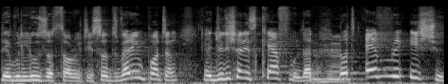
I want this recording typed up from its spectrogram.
they will lose authority. So it's very important the judiciary is careful that mm-hmm. not every issue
